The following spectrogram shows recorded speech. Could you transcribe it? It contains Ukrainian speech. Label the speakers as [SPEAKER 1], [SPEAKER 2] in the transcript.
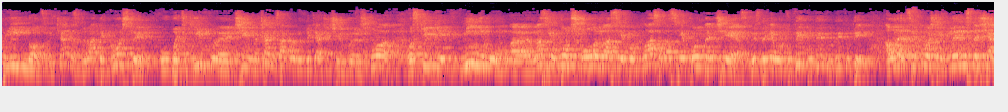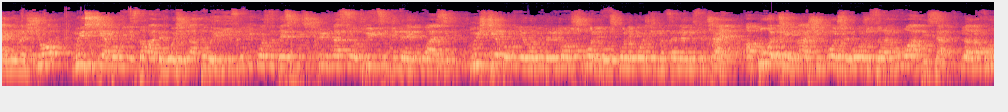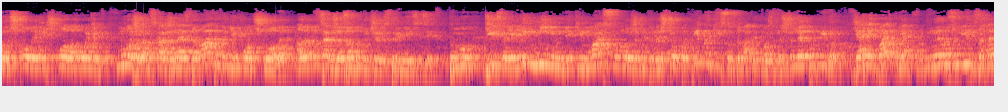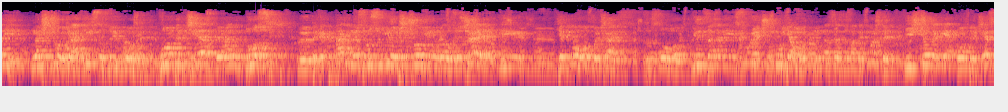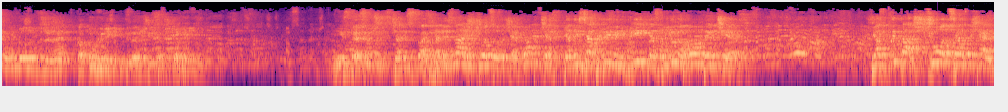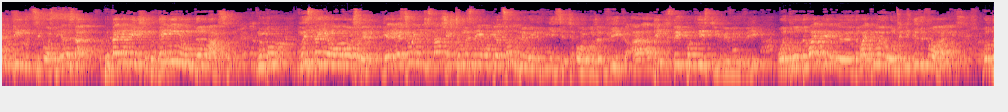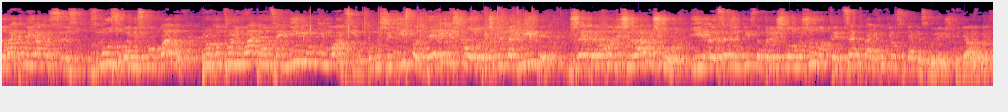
[SPEAKER 1] потрібно, звичайно, збирати кошти у батьків е, чи в навчальних закладах дитячих, чи в школах, оскільки мінімум е, в нас є фонд школи, в нас є фонд класу, в нас є фонд МЧС. Ми здаємо туди, туди, туди, туди. Але цих коштів не вистачає ні на що. Ми ще повинні здавати гроші на телевізор, який коштує 10 тисяч гривень, на всього 30 дітей в класі. Ми ще в школі, бо в школі коштів на це не вистачає. А потім наші кошти можуть зарахуватися на рахунок школи, і школа потім може нам скаже не здавати тоді фонд школи, але про це вже забудуть через три місяці. Тому дійсно, який мінімум, який максимум може бути, на що потрібно дійсно здавати кошти, на що не потрібно. Я як батько я не розумію взагалі, на що я дійсно здаю кошти. Фонд МЧС для мене досить. е, Таке питання не зрозуміло, що він означає якого вибачають за слово. Він взагалі існує, чому я повинен на це здавати кошти, і що таке фонд МЧС, мені дуже вже, вже так другий рік дитина вчиться в школі. Міністерство чрезвичайної ситуації. Я не знаю, що це означає. МЧС. 50 гривень в рік я здаю на фонд МЧС. Я спитав, що це означає, куди йдуть ці кошти. Я не знаю. Питання в іншому, де мінімум, де максимум. Ми, ми здаємо кошти. Я, я сьогодні ой боже, в рік, а, а деякі здають по 200 гривень в рік. От, от давайте, е, давайте ми, от індивідуальність. От давайте ми якось е, змусимо міську владу проконтролювати оцей мінімум і максимум. Тому що дійсно деякі школи почали нагріти, вже переходячи рамочку, і е, це вже дійсно перейшло межу. От це питання хотілося якось вирішити. Дякую.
